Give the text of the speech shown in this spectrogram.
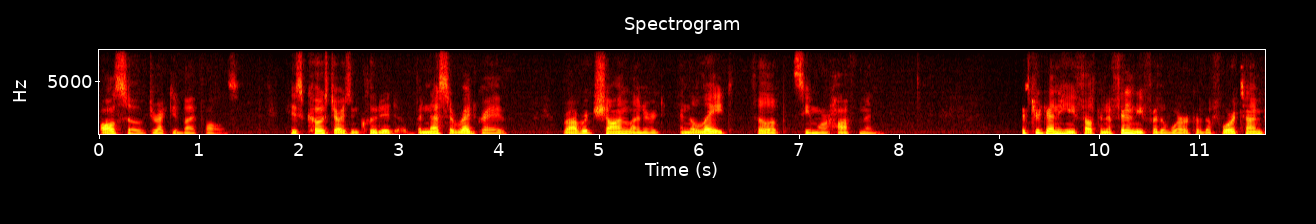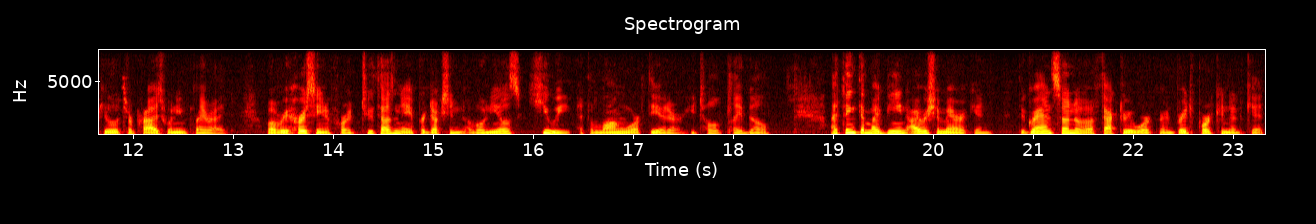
also directed by Falls. His co stars included Vanessa Redgrave, Robert Sean Leonard, and the late Philip Seymour Hoffman. Mr. Dennehy felt an affinity for the work of the four time Pulitzer Prize winning playwright while rehearsing for a 2008 production of O'Neill's Hughie at the Long Wharf Theatre, he told Playbill. I think that my being Irish American the grandson of a factory worker in Bridgeport, Connecticut,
